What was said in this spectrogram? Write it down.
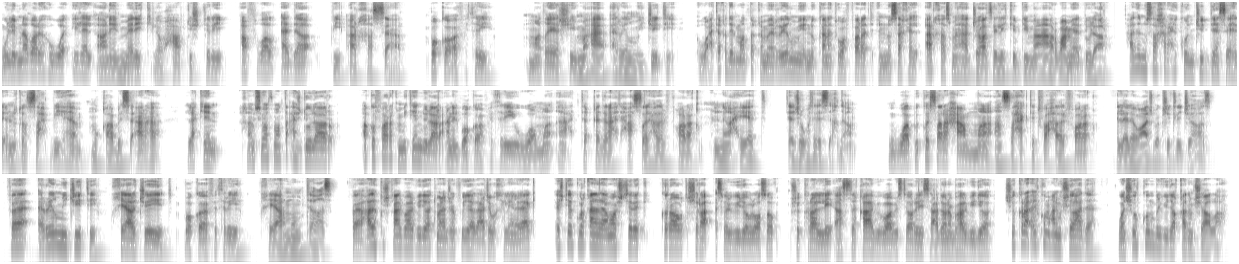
واللي بنظري هو إلى الآن الملك لو حاب تشتري أفضل أداء بأرخص سعر. Poco F3 ما تغير شيء مع ال Realme GT وأعتقد المنطقي من Realme إنه كانت وفرت النسخ الأرخص من هذا الجهاز اللي تبدي مع 400 دولار. هذه النسخة راح يكون جدا سهل إنه تنصح بها مقابل سعرها. لكن 518 دولار أكو فرق 200 دولار عن ال Poco F3 وما أعتقد راح تحصل هذا الفرق من ناحية تجربة الاستخدام. وبكل صراحة ما أنصحك تدفع هذا الفرق إلا لو عاجبك شكل الجهاز. فالريلمي GT خيار جيد. بوكو F 3 خيار ممتاز. فهذا كل شيء كان بهالفيديو أتمنى عجبك الفيديو. إذا عجبك خلينا like اشترك بالقناة إذا ما اشترك. رابط الشراء أسفل الفيديو بالوصف. شكرا لأصدقائي بباب ستوري اللي ساعدونا بهالفيديو. شكرا لكم على المشاهدة. ونشوفكم بالفيديو القادم إن شاء الله.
